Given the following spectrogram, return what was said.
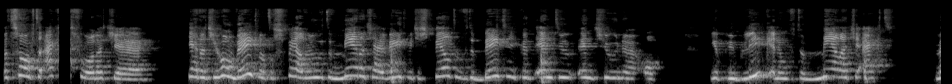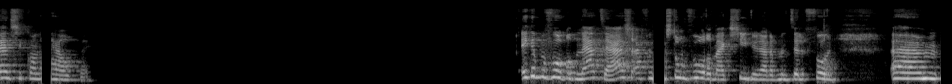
Dat zorgt er echt voor dat je ja, dat je gewoon weet wat er speelt. En hoe meer dat jij weet wat je speelt, hoe te beter je kunt intunen op je publiek. En hoe meer dat je echt mensen kan helpen. Ik heb bijvoorbeeld net, hè, is even een stom maar ik zie nu net op mijn telefoon. Ehm,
